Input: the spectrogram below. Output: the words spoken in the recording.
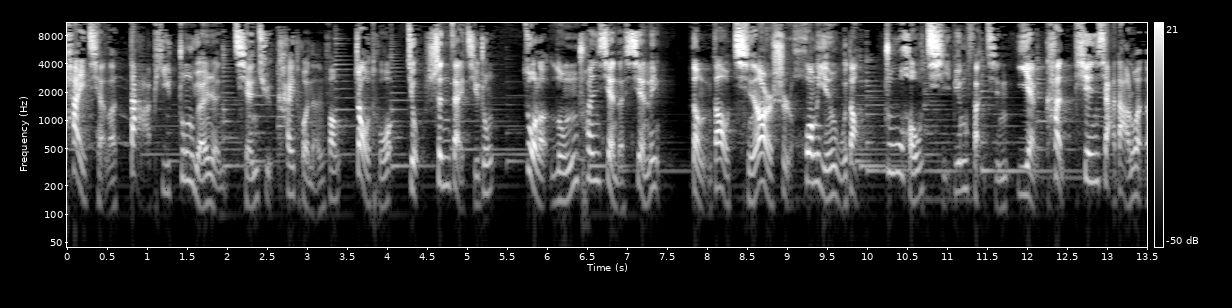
派遣了大批中原人前去开拓南方，赵佗就身在其中，做了龙川县的县令。等到秦二世荒淫无道，诸侯起兵反秦，眼看天下大乱。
